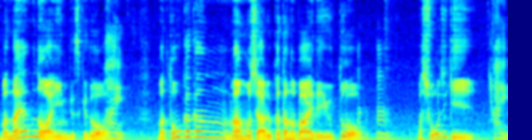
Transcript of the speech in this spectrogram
まあ、悩むのはいいんですけど、はい。まあ、10日間、まあ、もしある方の場合で言うと、うんうん。まあ、正直はい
